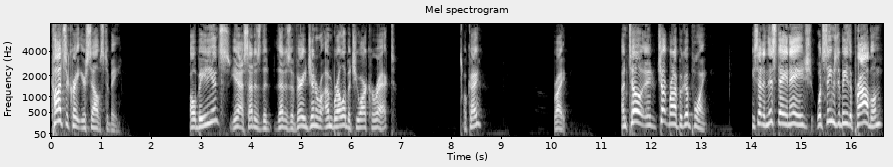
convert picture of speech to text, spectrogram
consecrate yourselves to me. Obedience, yes, that is the that is a very general umbrella, but you are correct. Okay? Right. Until Chuck brought up a good point. He said, in this day and age, what seems to be the problem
